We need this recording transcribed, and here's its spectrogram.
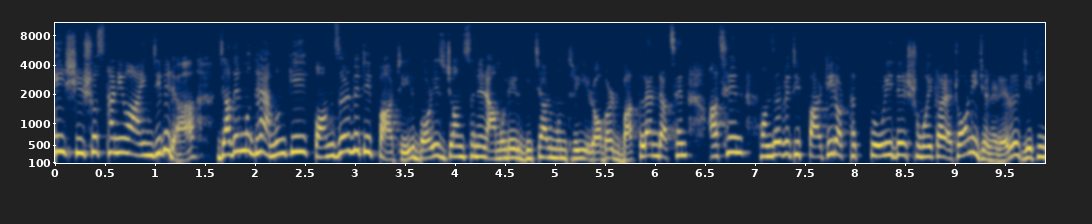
এই শীর্ষস্থানীয় আইনজীবীরা, যাদের মধ্যে এমনকি কনজারভেটিভ পার্টির বরিস জনসনের আমলের বিচারমন্ত্রী রবার্ট বাকল্যান্ড আছেন আছেন কনজারভেটিভ পার্টির অর্থাৎ টরিদের সময়কার অ্যাটর্নি জেনারেল, যেটি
